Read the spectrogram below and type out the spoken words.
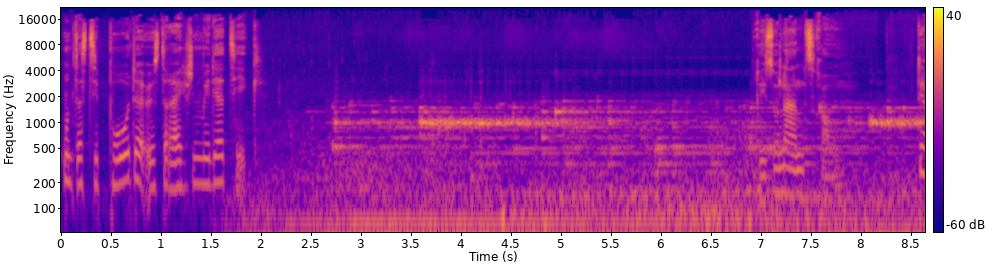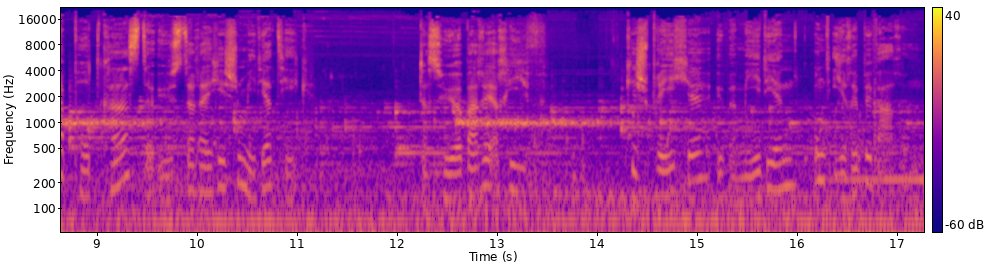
und das Depot der österreichischen Mediathek. Resonanzraum, der Podcast der österreichischen Mediathek. Das hörbare Archiv. Gespräche über Medien und ihre Bewahrung.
